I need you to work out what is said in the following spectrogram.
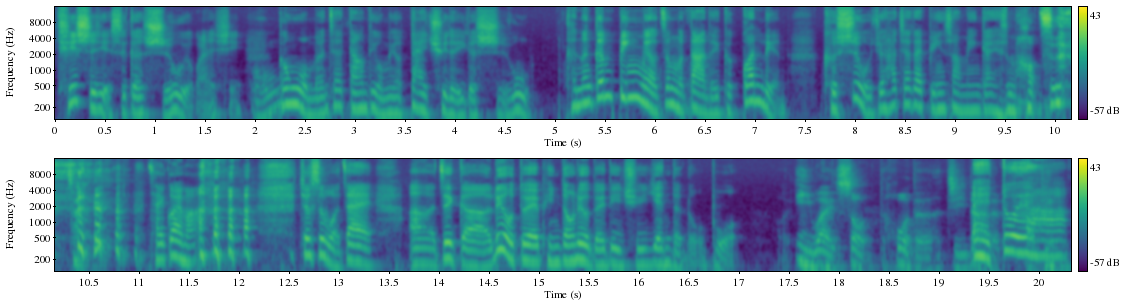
其实也是跟食物有关系，跟我们在当地我们有带去的一个食物。可能跟冰没有这么大的一个关联，可是我觉得它加在冰上面应该也是蛮好吃的，才怪吗？就是我在呃这个六堆屏东六堆地区腌的萝卜。意外受获得极大的，哎，对啊，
